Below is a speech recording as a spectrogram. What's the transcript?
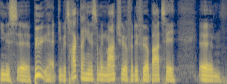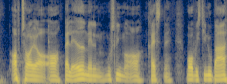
hendes øh, by, at de betragter hende som en martyr, for det fører bare til øh, optøjer og ballade mellem muslimer og kristne, hvor hvis de nu bare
